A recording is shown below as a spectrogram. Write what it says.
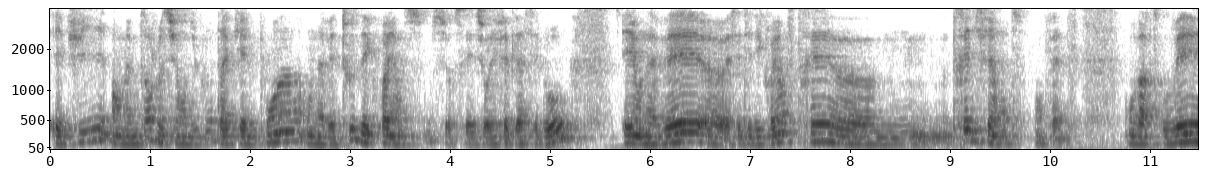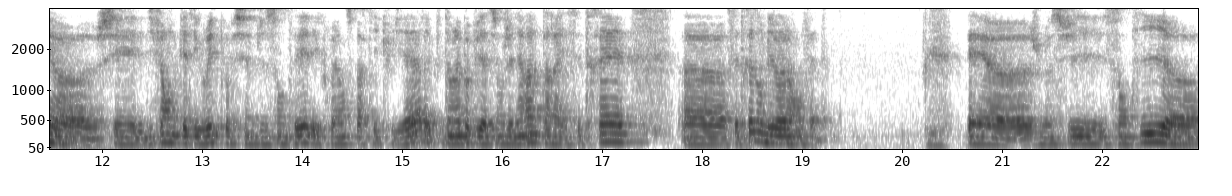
et puis en même temps, je me suis rendu compte à quel point on avait tous des croyances sur, sur l'effet placebo, et on avait, c'était des croyances très, très différentes en fait. On va retrouver chez les différentes catégories de professionnels de santé des croyances particulières, et puis dans la population générale, pareil, c'est très, euh, c'est très ambivalent en fait. Et euh, je me suis senti euh,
